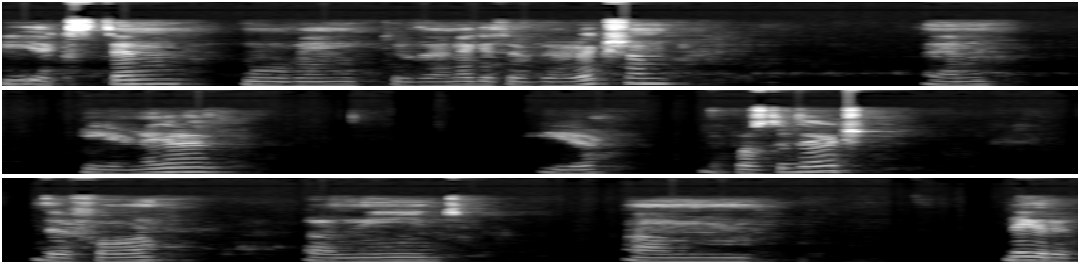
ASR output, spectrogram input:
px10 moving to the negative direction. And here negative here the positive direction. Therefore I'll need um, negative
